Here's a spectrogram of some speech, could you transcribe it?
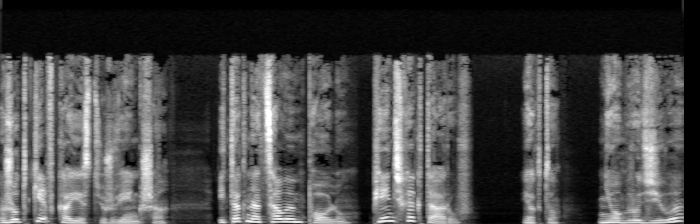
Rzutkiewka jest już większa. I tak na całym polu. Pięć hektarów. Jak to? Nie obrodziły?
